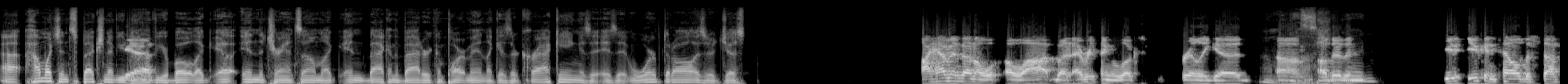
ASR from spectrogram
Uh, how much inspection have you done of your boat, like uh, in the transom, like in back in the battery compartment? Like, is there cracking? Is it is it warped at all? Is it just I haven't done a, a lot, but everything looks really good. oh, Um, other than you, you can tell the stuff,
